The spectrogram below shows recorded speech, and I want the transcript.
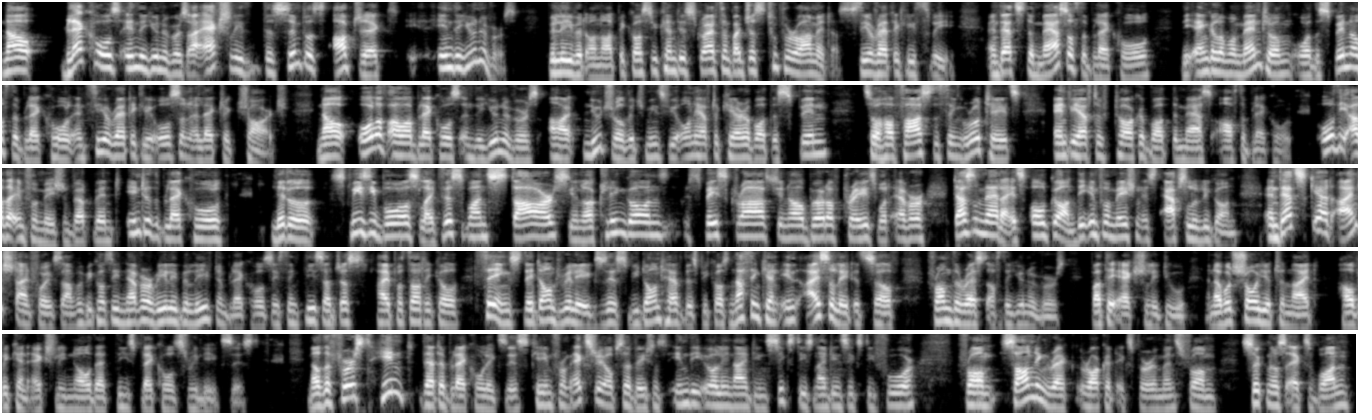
Now, black holes in the universe are actually the simplest object in the universe believe it or not, because you can describe them by just two parameters, theoretically three. And that's the mass of the black hole the angular momentum or the spin of the black hole and theoretically also an electric charge. Now, all of our black holes in the universe are neutral, which means we only have to care about the spin, so how fast the thing rotates, and we have to talk about the mass of the black hole. All the other information that went into the black hole little squeezy balls like this one, stars, you know, Klingon spacecrafts, you know, bird of prey, whatever. Doesn't matter. It's all gone. The information is absolutely gone. And that scared Einstein, for example, because he never really believed in black holes. He think these are just hypothetical things. They don't really exist. We don't have this because nothing can in- isolate itself from the rest of the universe, but they actually do. And I will show you tonight how we can actually know that these black holes really exist. Now, the first hint that a black hole exists came from X-ray observations in the early 1960s, 1964, from sounding rocket experiments from Cygnus X1.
